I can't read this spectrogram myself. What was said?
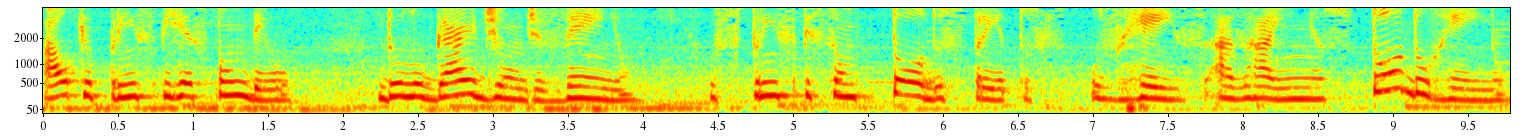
Ao que o príncipe respondeu: Do lugar de onde venho, os príncipes são todos pretos, os reis, as rainhas, todo o reino.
